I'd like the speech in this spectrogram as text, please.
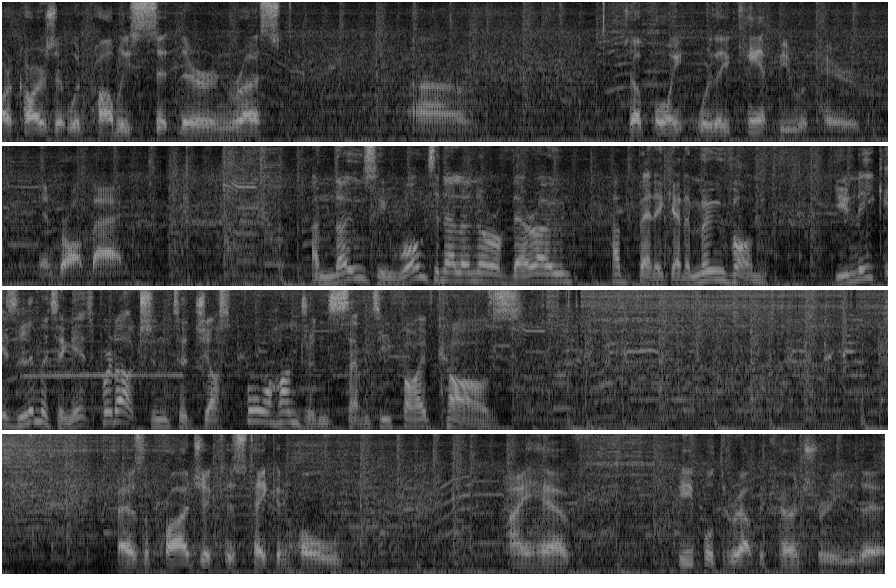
are cars that would probably sit there and rust uh, to a point where they can't be repaired and brought back. And those who want an Eleanor of their own had better get a move on. Unique is limiting its production to just 475 cars. As the project has taken hold, I have people throughout the country that,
